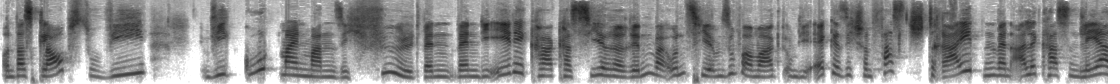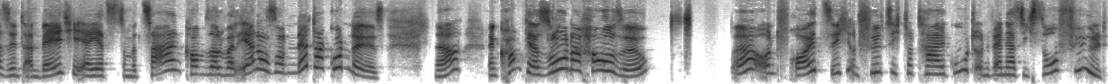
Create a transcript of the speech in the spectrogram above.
Und was glaubst du, wie, wie gut mein Mann sich fühlt, wenn, wenn die Edeka-Kassiererin bei uns hier im Supermarkt um die Ecke sich schon fast streiten, wenn alle Kassen leer sind, an welche er jetzt zum Bezahlen kommen soll, weil er doch so ein netter Kunde ist. Ja, dann kommt er so nach Hause und freut sich und fühlt sich total gut. Und wenn er sich so fühlt,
